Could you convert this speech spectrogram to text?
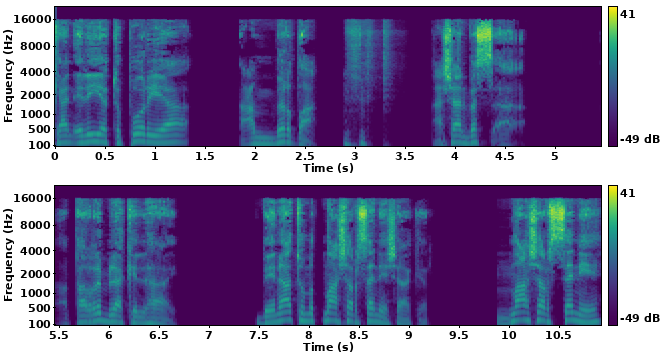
كان ايليا توبوريا عم برضع عشان بس أقرب لك الهاي. بيناتهم 12 سنة شاكر. 12 سنة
